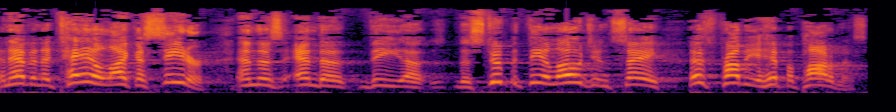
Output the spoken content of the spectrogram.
and having a tail like a cedar. And, the and the, the, uh, the stupid theologians say that's probably a hippopotamus.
